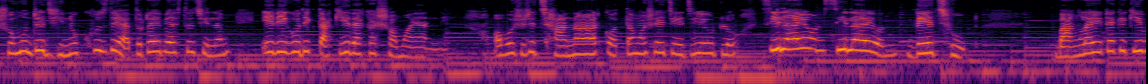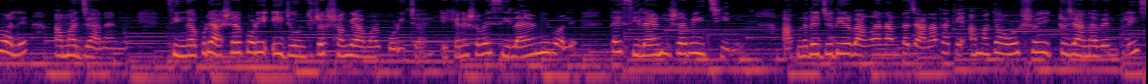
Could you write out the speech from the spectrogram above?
সমুদ্রে ঝিনুক খুঁজতে এতটাই ব্যস্ত ছিলাম এদিক ওদিক তাকিয়ে দেখার সময় আর নেই। অবশেষে ছানা আর কর্তামশাই চেঁচিয়ে উঠল সিলায়ন সিলায়ন দে ছুট। বাংলায় এটাকে কি বলে? আমার জানা নেই। সিঙ্গাপুরে আসার পরে এই জন্তুটার সঙ্গে আমার পরিচয়। এখানে সবাই সিলায়নই বলে তাই সিলায়ন হিসাবেই চিনি। আপনাদের যদি এর বাংলা নামটা জানা থাকে আমাকে অবশ্যই একটু জানাবেন প্লিজ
